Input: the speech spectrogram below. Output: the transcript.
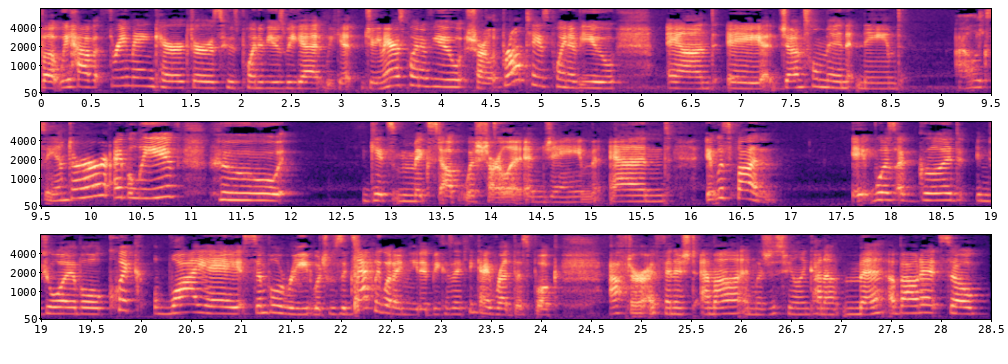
But we have three main characters whose point of views we get. We get Jane Eyre's point of view, Charlotte Bronte's point of view, and a gentleman named Alexander, I believe, who gets mixed up with Charlotte and Jane. And it was fun it was a good, enjoyable, quick YA simple read, which was exactly what I needed because I think I read this book after I finished Emma and was just feeling kind of meh about it. So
